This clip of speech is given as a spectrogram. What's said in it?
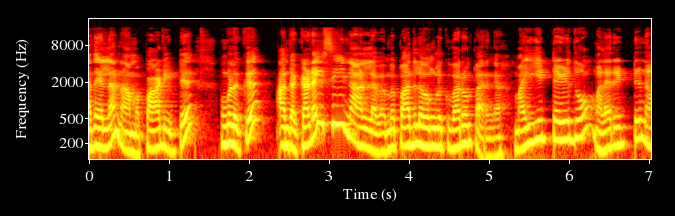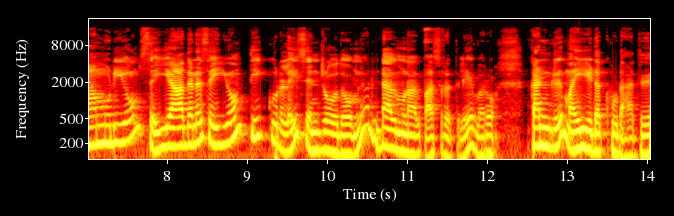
அதையெல்லாம் நாம் பாடிட்டு உங்களுக்கு அந்த கடைசி நாளில் இப்போ அதில் உங்களுக்கு வரும் பாருங்கள் மையிட்டெழுதோம் மலரிட்டு நாம் முடியும் செய்யாதன செய்யும் தீக்குறளை சென்றோதோம்னு ரெண்டாவது மூணாவது பாசுரத்திலே வரும். கண்கு மையிடக்கூடாது.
